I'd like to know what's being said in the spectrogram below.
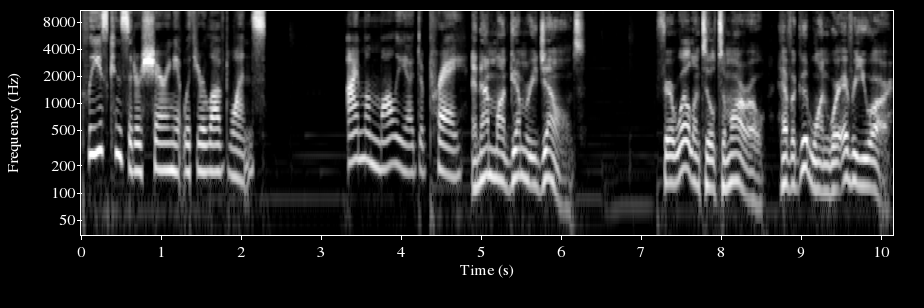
please consider sharing it with your loved ones. I'm Amalia Dupre. And I'm Montgomery Jones. Farewell until tomorrow. Have a good one wherever you are.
